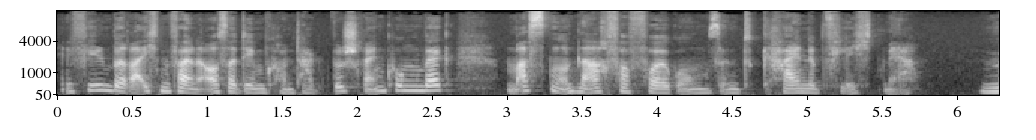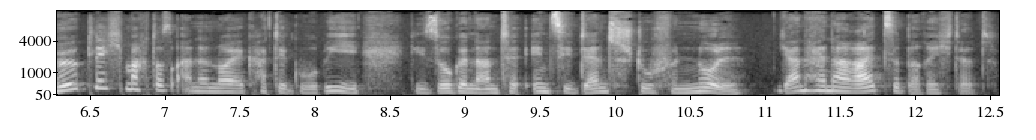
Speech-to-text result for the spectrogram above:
In vielen Bereichen fallen außerdem Kontaktbeschränkungen weg. Masken und Nachverfolgung sind keine Pflicht mehr. Möglich macht das eine neue Kategorie, die sogenannte Inzidenzstufe Null. Jan-Henner Reitze berichtet.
